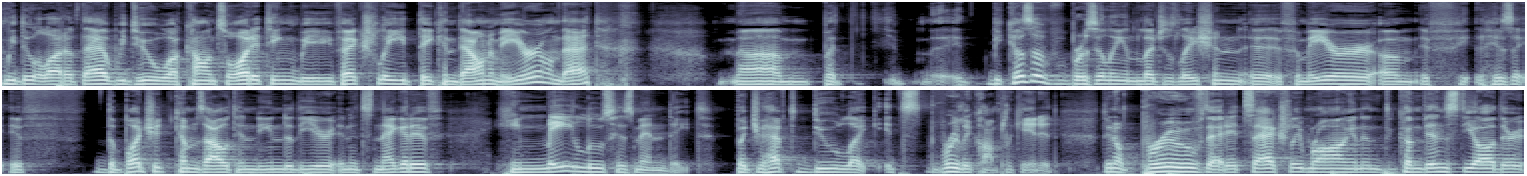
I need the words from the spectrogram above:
we do a lot of that. We do accounts auditing. We've actually taken down a mayor on that. Um, but because of Brazilian legislation, if a mayor, um, if his if the budget comes out in the end of the year and it's negative, he may lose his mandate. But you have to do like it's really complicated. You know prove that it's actually wrong and then convince the other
